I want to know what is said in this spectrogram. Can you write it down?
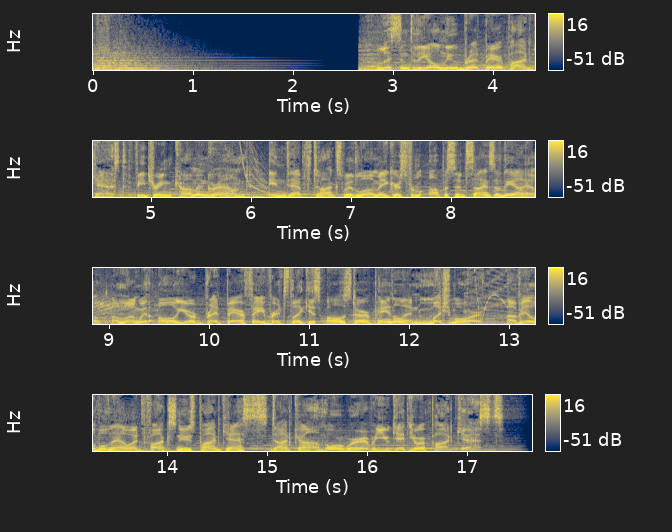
Listen to the all new Bret Baier podcast featuring Common Ground, in depth talks with lawmakers from opposite sides of the aisle, along with all your Bret Baier favorites like his all star panel and much more. Available now at foxnewspodcasts.com or wherever you get your podcasts.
